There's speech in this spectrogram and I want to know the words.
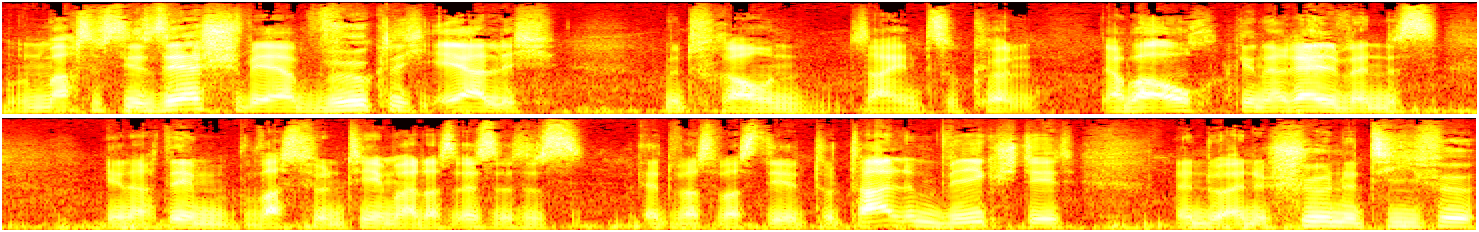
und macht es dir sehr schwer, wirklich ehrlich mit Frauen sein zu können. Aber auch generell, wenn es je nachdem, was für ein Thema das ist. Es ist etwas, was dir total im Weg steht, wenn du eine schöne, tiefe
